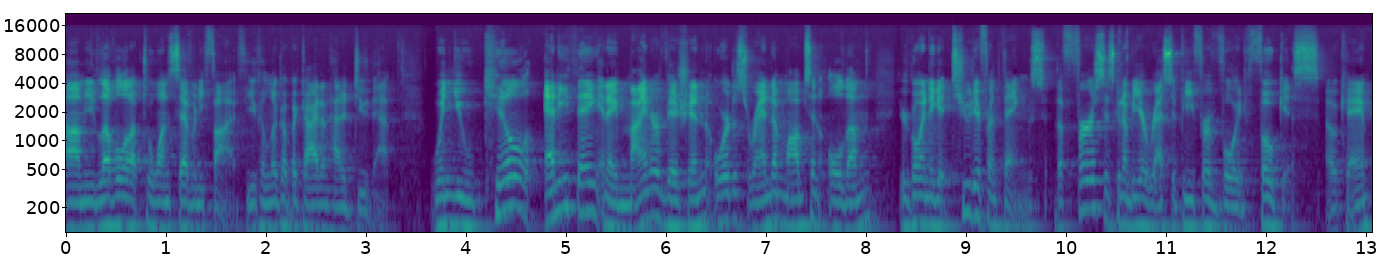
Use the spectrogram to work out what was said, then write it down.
um, you level it up to 175. You can look up a guide on how to do that. When you kill anything in a minor vision or just random mobs in Uldum, you're going to get two different things. The first is going to be a recipe for Void Focus, okay?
